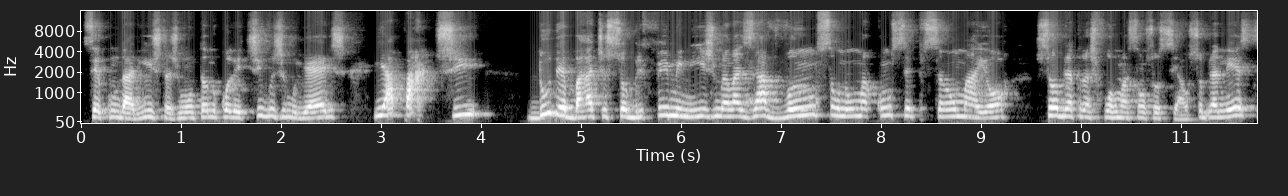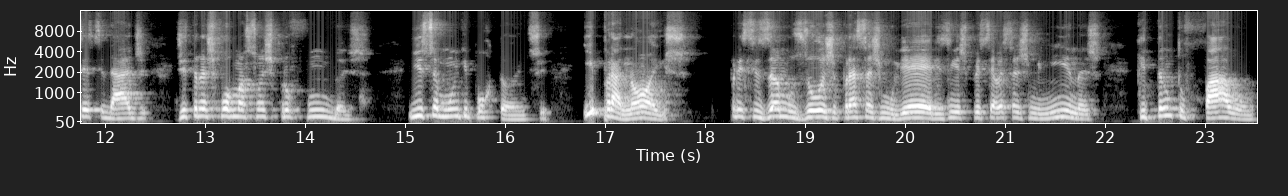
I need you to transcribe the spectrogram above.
secundaristas, montando coletivos de mulheres, e a partir do debate sobre feminismo, elas avançam numa concepção maior sobre a transformação social, sobre a necessidade de transformações profundas. Isso é muito importante. E para nós, precisamos hoje, para essas mulheres, em especial essas meninas que tanto falam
